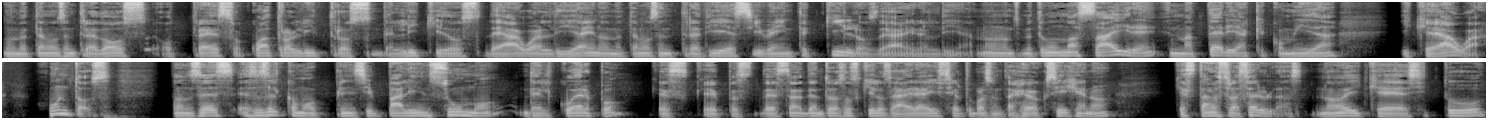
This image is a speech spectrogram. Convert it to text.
nos metemos entre dos o tres o cuatro litros de líquidos de agua al día y nos metemos entre 10 y 20 kilos de aire al día. ¿no? Nos metemos más aire en materia que comida y que agua juntos. Entonces, ese es el como principal insumo del cuerpo, que es que pues dentro de esos kilos de aire hay cierto porcentaje de oxígeno que está en nuestras células, ¿no? Y que si tú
